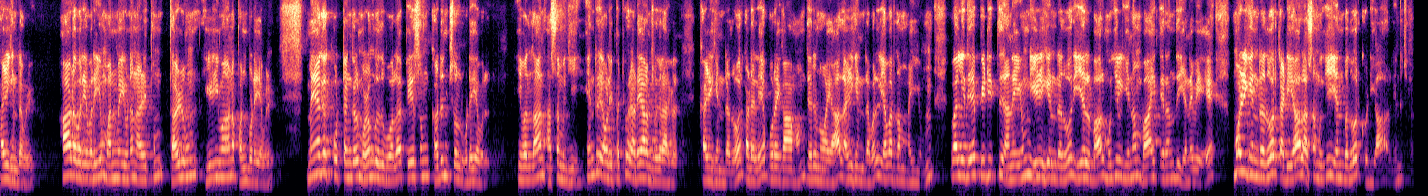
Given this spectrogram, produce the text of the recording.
அழிகின்றவள். ஆடவர் எவரையும் வன்மையுடன் அழைத்தும் தழுவும் இழிவான பண்புடையவள். மேக கூட்டங்கள் முழங்குவது போல பேசும் கடுஞ்சொல் உடையவள். இவள்தான் அசமுகி என்று அவளை பற்றி ஒரு அடையாளம் சொல்கிறார்கள். கழிகின்றதோர் கடலே புரை காமம் தெருநோயால் அழிகின்றவள் எவர்தம் மையும். வலிதே பிடித்து அணையும் இழுகின்றதோர் இயல்பால் முகில் இனம் வாய் திறந்து எனவே. மொழிகின்றதோர் கடியால் அசமுகி என்பதோர் கொடியால் என்று சொல்றார்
